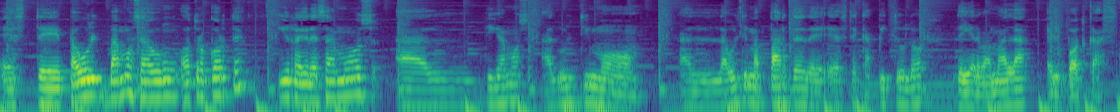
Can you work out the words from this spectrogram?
Este, Paul, vamos a un otro corte y regresamos al, digamos, al último, a la última parte de este capítulo de Hierba Mala, el podcast.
